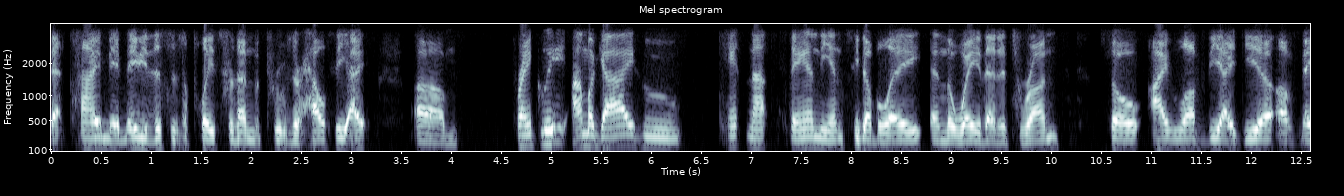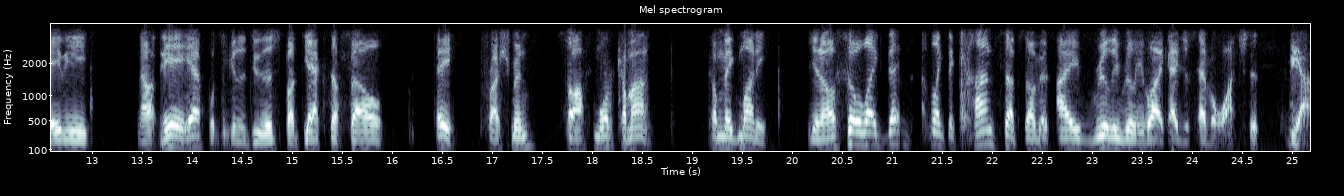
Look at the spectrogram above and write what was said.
that time. Maybe this is a place for them to prove they're healthy. I, um, frankly, I'm a guy who can't not stand the NCAA and the way that it's run. So I love the idea of maybe now, the AAF wasn't going to do this, but the XFL, hey, freshman, sophomore, come on, come make money. You know, so like that, like the concepts of it, I really, really like. I just haven't watched it. Yeah,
